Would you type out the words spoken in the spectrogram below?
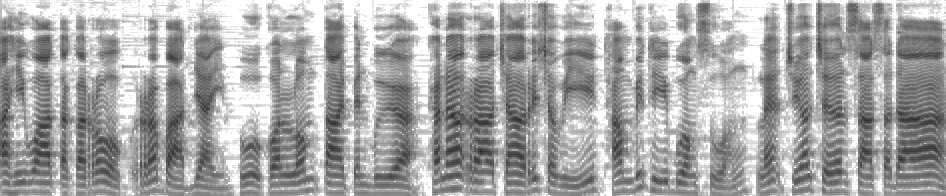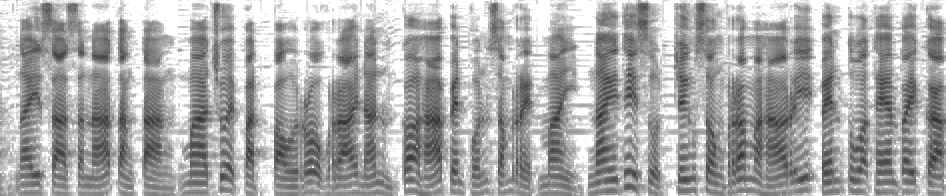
อหิวาตกโรคระบาดใหญ่ ผู้คนล้มตายเป็นเบือคณะราชาริชวีทำพิธีบวงสวง และเชื้อเชิญศาสดาในศาสนาต่างๆ มาช่วยปัดเป่าโรคร้ายนั้น ก็หาเป็นผลสำเร็จไม่ ในที่สุดจึงส่งพระมหาริเป็นตัวแทนไปกราบ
